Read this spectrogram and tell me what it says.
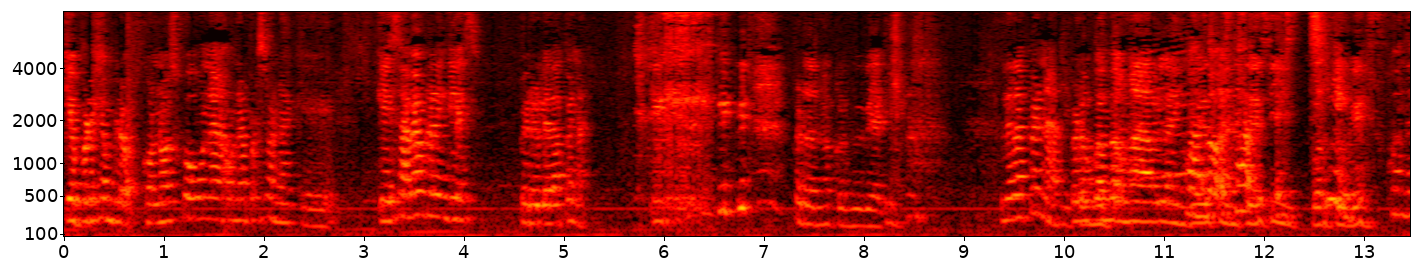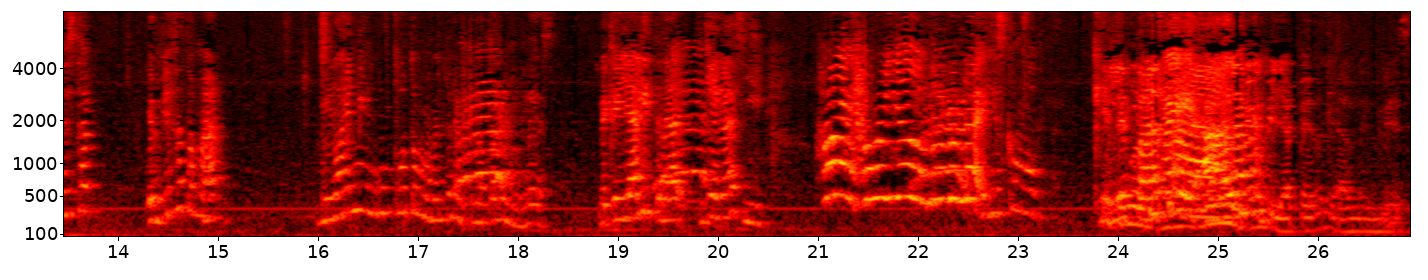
que, por ejemplo, conozco una, una persona que, que sabe hablar inglés, pero le da pena. Perdón, me acordé de alguien. Le da pena, pero cuando, cuando, toma habla inglés, cuando está, francés y es- sí, portugués. cuando está, empieza a tomar, no hay ningún puto momento en el que no habla en inglés. De que ya literal llegas y, hi, how are you, bla, bla, bla, y es como, ¿Qué le pasa? Que ya pedo ya habla inglés.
